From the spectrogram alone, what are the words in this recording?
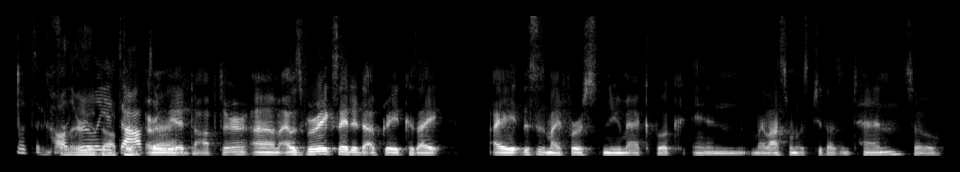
what's it called? early Early, adopter. adopter. early adopter. Um, I was very excited to upgrade because I, I this is my first new MacBook in my last one was 2010, so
